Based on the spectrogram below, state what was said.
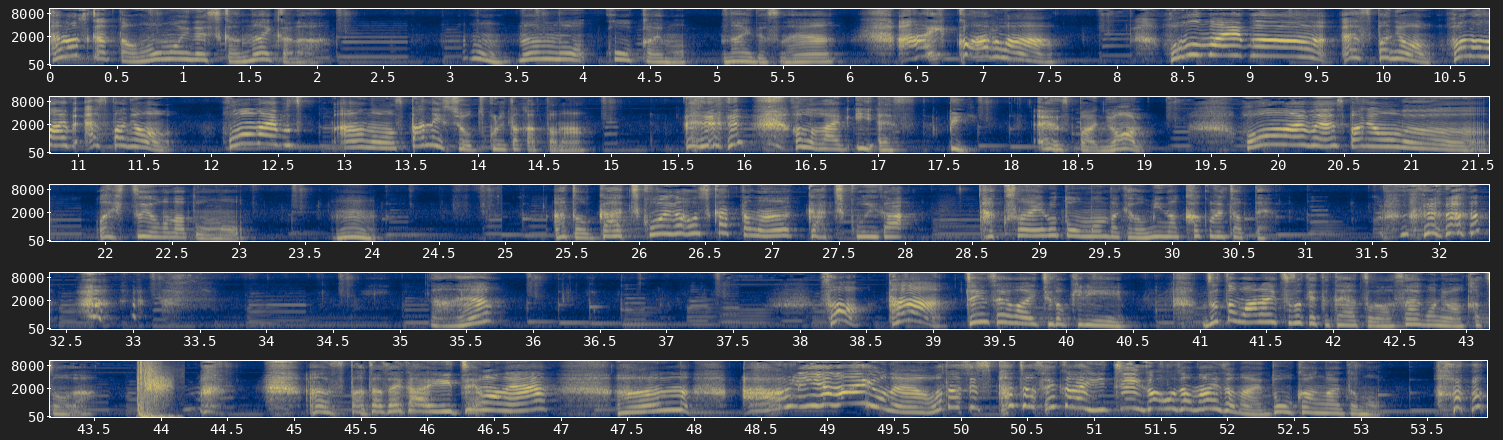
楽しかった思い出しかないから。うん、何の後悔もないですね。あ、一個あるわホロライブ Español ホロライブ Español ホロライブ、あの、 Spanish を作りたかったな。ホロライブ ESP エスパニョルホロライブエスパニョルは必要だと思う。うん。あと、ガチ恋が欲しかったな。ガチ恋が。たくさんいると思うんだけど、みんな隠れちゃって。だね。そうただ、人生は一度きり。ずっと笑い続けてたやつが最後には勝つのだ。あ、スパチャ世界一もね。あんな、ありえないよね。私、スパチャ世界一顔じゃないじゃない。どう考えても。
